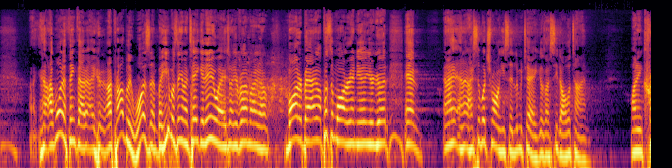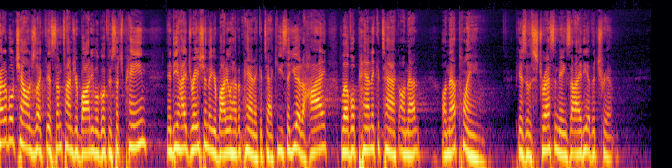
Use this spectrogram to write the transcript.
I want to think that I, I probably wasn't, but he wasn't going to take it anyways. You're my water bag. I'll put some water in you. You're good. And and I, and I said, What's wrong? He said, Let me tell you. He goes, I see it all the time. On incredible challenges like this, sometimes your body will go through such pain and dehydration that your body will have a panic attack. He said you had a high level panic attack on that, on that plane because of the stress and the anxiety of the trip.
